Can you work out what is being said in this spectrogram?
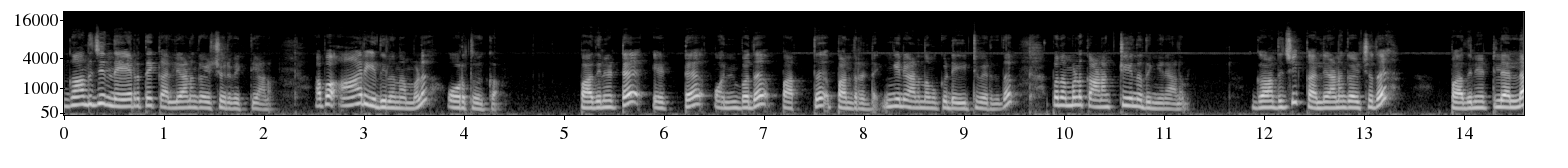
ഗാന്ധിജി നേരത്തെ കല്യാണം കഴിച്ച ഒരു വ്യക്തിയാണ്. അപ്പോൾ ആ രീതിയിൽ നമ്മൾ ഓർത്തു വെക്കാം. പതിനെട്ട് എട്ട് ഒൻപത് പത്ത് പന്ത്രണ്ട്. ഇങ്ങനെയാണ് നമുക്ക് ഡേറ്റ് വരുന്നത്. അപ്പോൾ നമ്മൾ കണക്ട് ചെയ്യുന്നത് ഇങ്ങനെയാണ്. ഗാന്ധിജി കല്യാണം കഴിച്ചത് പതിനെട്ടിലല്ല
